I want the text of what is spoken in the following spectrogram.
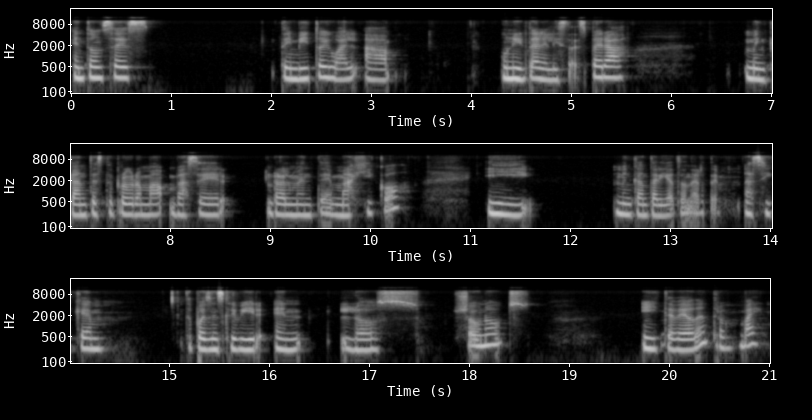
Entonces, te invito igual a unirte a la lista de espera. Me encanta este programa, va a ser realmente mágico y me encantaría tenerte. Así que te puedes inscribir en los show notes y te veo dentro. Bye.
